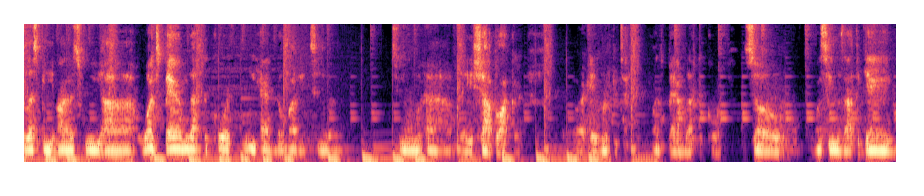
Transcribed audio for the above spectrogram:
Let's be honest. We uh, once Bam left the court, we had nobody to to have a shot blocker or a rim protector. Once Bam left the court, so once he was out the game,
